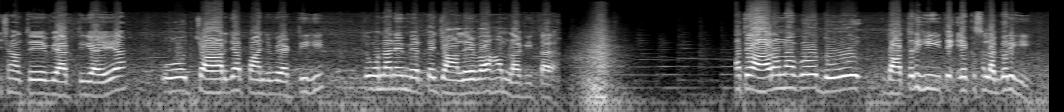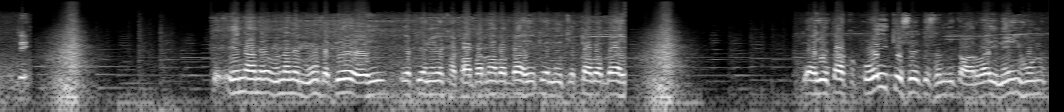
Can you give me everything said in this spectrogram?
ਪਛਾਤੇ ਵਿਅਕਤੀ ਆਏ ਆ, ਉਹ ਚਾਰ ਜਾਂ ਪੰਜ ਵਿਅਕਤੀ ਸੀ ਤੇ ਉਹਨਾਂ ਨੇ ਮੇਰੇ ਤੇ ਜਾਨਲੇਵਾ ਹਮਲਾ ਕੀਤਾ। ਹੈ ਹਥਿਆਰ ਉਹਨਾਂ ਕੋਲ ਦੋ ਦਾਤਰ ਹੀ ਤੇ ਇੱਕ ਸਲੱਗਰ ਹੀ, ਤੇ ਇਹਨਾਂ ਨੇ, ਉਹਨਾਂ ਨੇ ਮੂੰਹ ਬੱਧੇ ਹੋਏ ਸੀ, ਇੱਕ ਇਹਨਾਂ ਨੇ ਖੱਟਾ ਪਰਨਾ ਬੱਧਾ ਸੀ, ਇੱਕ ਇਹਨੇ ਚਿੱਟਾ ਬੱਧਾ ਸੀ। ਤੇ ਅਜੇ ਤੱਕ ਕੋਈ ਕਿਸੇ ਕਿਸਮ ਦੀ ਕਾਰਵਾਈ ਨਹੀਂ ਹੁਣ।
